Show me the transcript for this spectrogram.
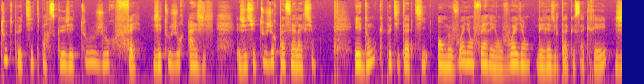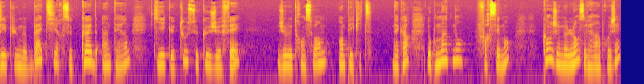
toute petite parce que j'ai toujours fait, j'ai toujours agi, je suis toujours passée à l'action. Et donc, petit à petit, en me voyant faire et en voyant les résultats que ça crée, j'ai pu me bâtir ce code interne qui est que tout ce que je fais, je le transforme en pépite. D'accord? Donc maintenant, forcément, quand je me lance vers un projet,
